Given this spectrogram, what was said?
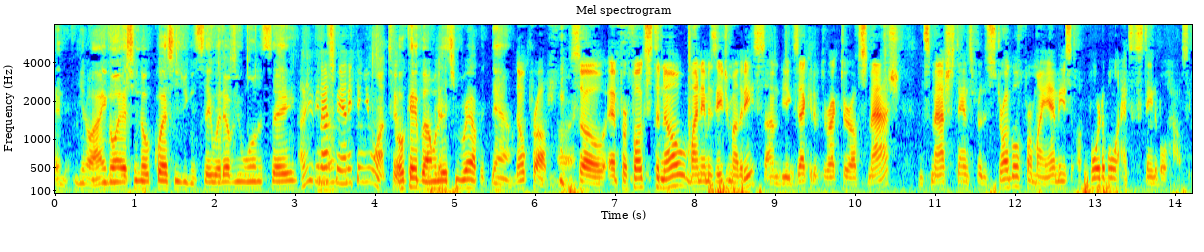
And you know, I ain't gonna ask you no questions. You can say whatever you want to say. Oh, you can know? ask me anything you want to. Okay, but I'm gonna let you wrap it down. No problem. Right. So, and for folks to know, my name is Adrian Madriz. I'm the executive director of SMASH, and SMASH stands for the Struggle for Miami's Affordable and Sustainable Housing.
